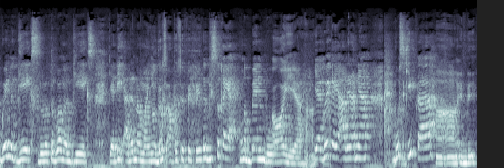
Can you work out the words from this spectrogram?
gue nge-gigs. Dulu tuh gue nge-gigs. Jadi ada namanya Terus tuh apa sih Vicky? Nge-gigs tuh kayak ngeband bu oh iya. Ya gue kayak alirannya Bos kita. Ah, ah, Indi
